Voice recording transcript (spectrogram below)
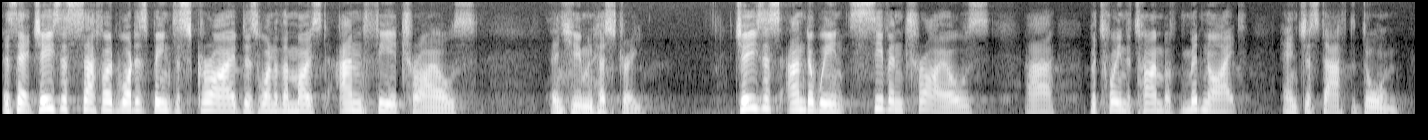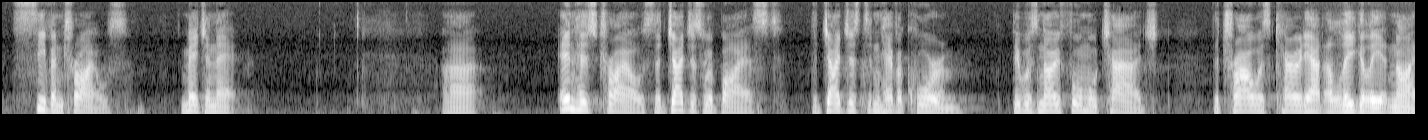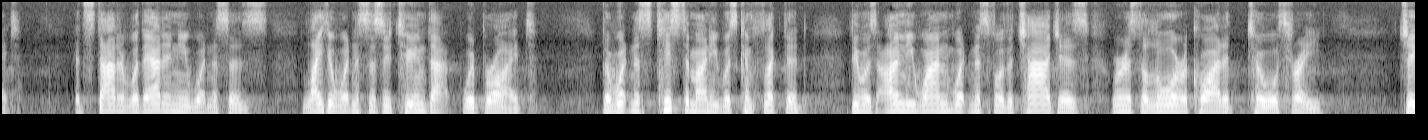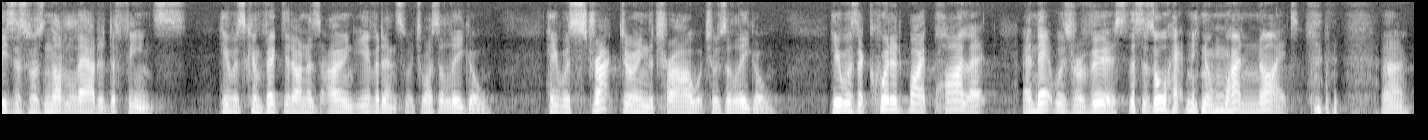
is that Jesus suffered what has been described as one of the most unfair trials in human history. Jesus underwent seven trials uh, between the time of midnight and just after dawn. Seven trials. Imagine that. Uh, in his trials, the judges were biased. The judges didn't have a quorum. There was no formal charge. The trial was carried out illegally at night. It started without any witnesses. Later witnesses who turned up were bribed. The witness testimony was conflicted. There was only one witness for the charges, whereas the law required two or three. Jesus was not allowed a defense. He was convicted on his own evidence, which was illegal. He was struck during the trial, which was illegal. He was acquitted by Pilate, and that was reversed. This is all happening in one night. uh,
